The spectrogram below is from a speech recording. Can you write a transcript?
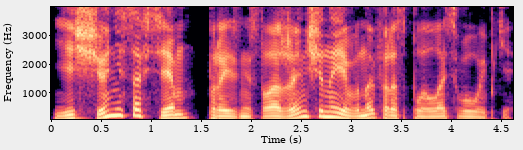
«Еще не совсем», — произнесла женщина и вновь расплылась в улыбке.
